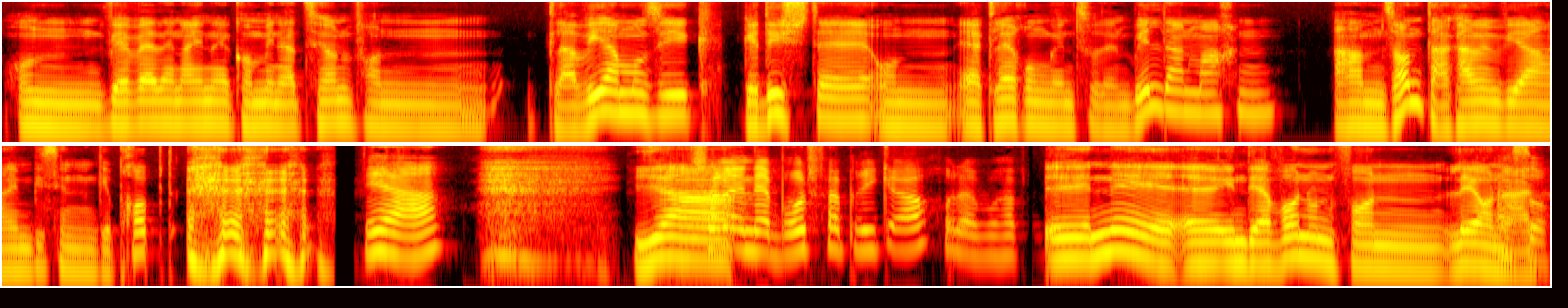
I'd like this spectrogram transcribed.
Und wir werden eine Kombination von Klaviermusik, Gedichte und Erklärungen zu den Bildern machen. Am Sonntag haben wir ein bisschen geprobt. Ja. ja. Schon in der Brotfabrik auch? Oder wo habt Äh, nee, äh, in der Wohnung von Leonard. Ach so.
